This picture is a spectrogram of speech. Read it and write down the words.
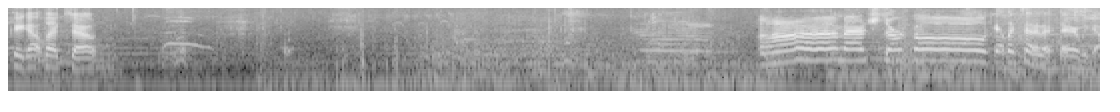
Okay, got Lex out. Ah, marriage circle! Get Lex out of it. There we go.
